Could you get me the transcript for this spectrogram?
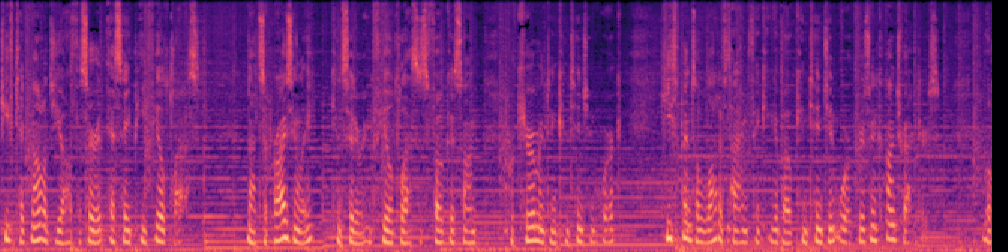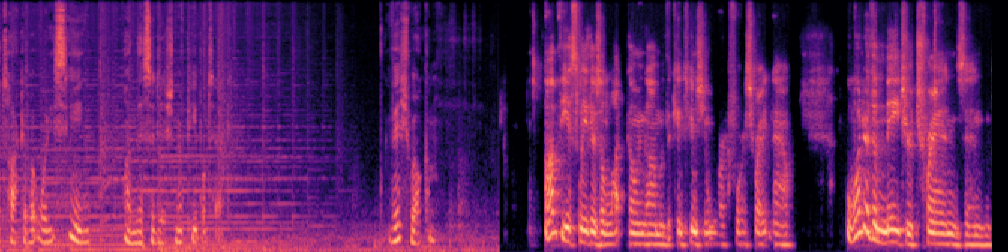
Chief Technology Officer at SAP Fieldglass. Not surprisingly, considering Fieldglass's focus on procurement and contingent work, he spent a lot of time thinking about contingent workers and contractors we'll talk about what he's seeing on this edition of People Tech. Vish, welcome. Obviously, there's a lot going on with the contingent workforce right now. What are the major trends and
